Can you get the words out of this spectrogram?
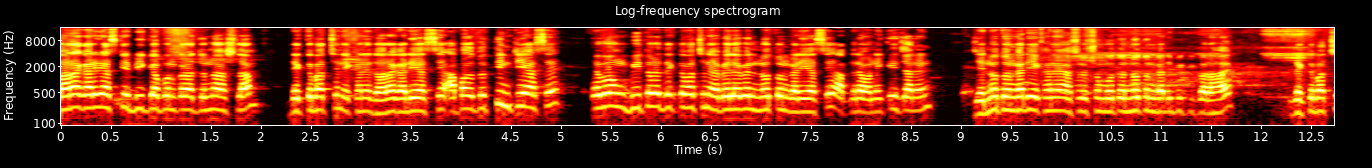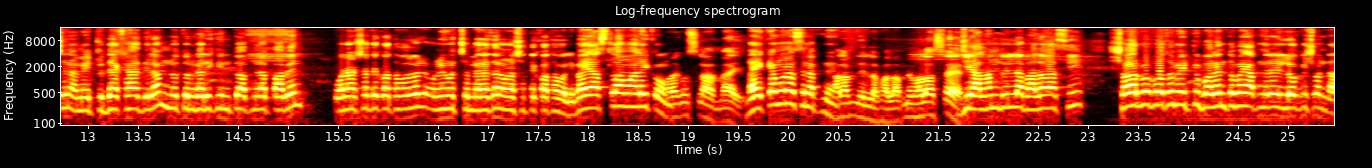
ধরা গাড়ির আজকে বিজ্ঞাপন করার জন্য আসলাম। দেখতে পাচ্ছেন এখানে ধরা গাড়ি আছে। আপাতত তিনটি আছে। এবং ভিতরে দেখতে পাচ্ছেন অ্যাভেলেবেল নতুন গাড়ি আছে। আপনারা অনেকেই জানেন যে নতুন গাড়ি এখানে আসলে সম্ভবত নতুন গাড়ি বিক্রি করা হয়। দেখতে পাচ্ছেন আমি একটু দেখা দিলাম নতুন গাড়ি কিন্তু আপনারা পাবেন। ওনার সাথে কথা বলবেন উনি হচ্ছে ম্যানেজার ওনার সাথে কথা বলি। ভাই আসসালামু আলাইকুম। আসসালাম ভাই। ভাই কেমন আছেন আপনি? আলহামদুলিল্লাহ ভালো। আপনি ভালো আছেন? জি আলহামদুলিল্লাহ ভালো আছি। সর্বপ্রথমে একটু বলেন তো ভাই আপনার এই লোকেশনটা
